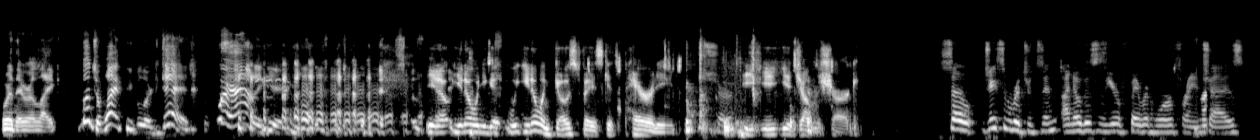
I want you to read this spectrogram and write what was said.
where they were like bunch of white people are dead we're out of here You know, you know when you get, you know when Ghostface gets parodied, sure. you, you, you jump the shark. So, Jason Richardson, I know this is your favorite horror franchise.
